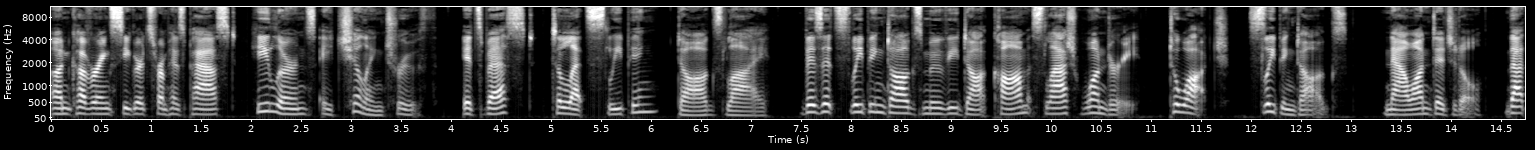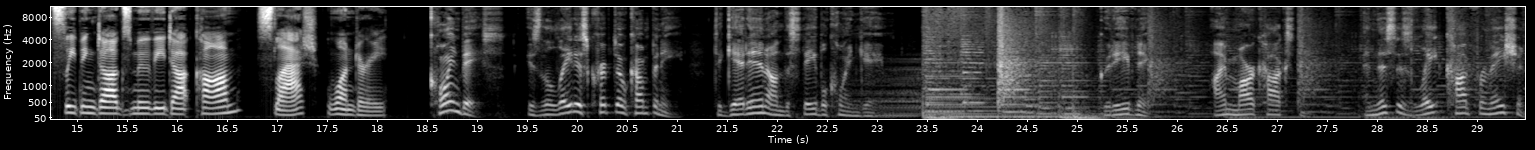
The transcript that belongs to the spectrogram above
Uncovering secrets from his past, he learns a chilling truth. It's best to let sleeping dogs lie. Visit sleepingdogsmovie.com slash Wondery to watch Sleeping Dogs, now on digital. That's sleepingdogsmovie.com slash Wondery. Coinbase is the latest crypto company to get in on the stablecoin game. Good evening. I'm Mark Hochstein, and this is Late Confirmation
